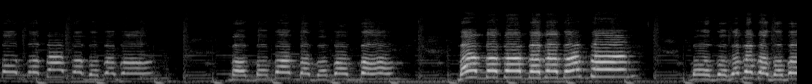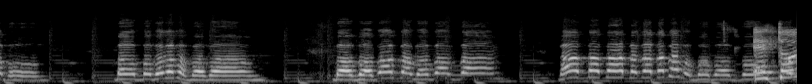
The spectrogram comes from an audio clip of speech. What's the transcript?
bo, bo, bo, bo, bo, bo, Ba ba ba ba ba ba ba. Ba ba ba ba ba Estoy.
